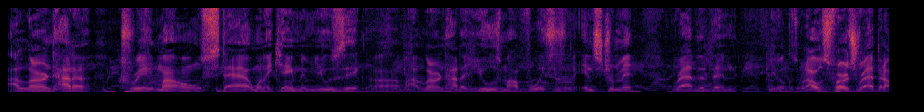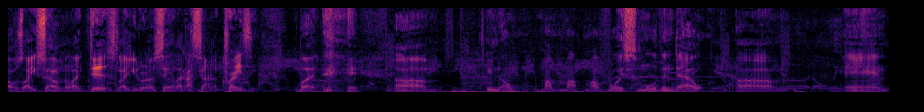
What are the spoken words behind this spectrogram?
I, I learned how to create my own style when it came to music. Um, I learned how to use my voice as an instrument rather than you know because when I was first rapping, I was like sounding like this, like you know what I'm saying, like I sounded crazy. But um, you know, my, my, my voice smoothened out, um, and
